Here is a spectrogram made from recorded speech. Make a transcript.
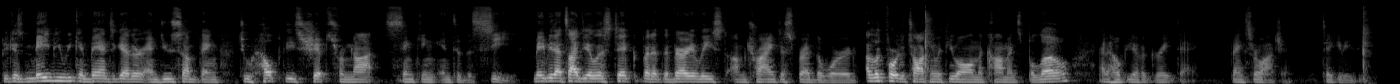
because maybe we can band together and do something to help these ships from not sinking into the sea. Maybe that's idealistic, but at the very least, I'm trying to spread the word. I look forward to talking with you all in the comments below, and I hope you have a great day. Thanks for watching. Take it easy.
